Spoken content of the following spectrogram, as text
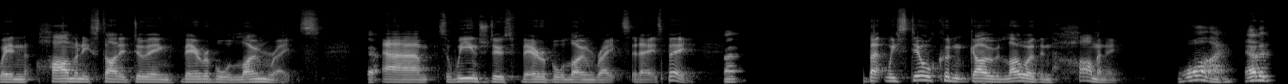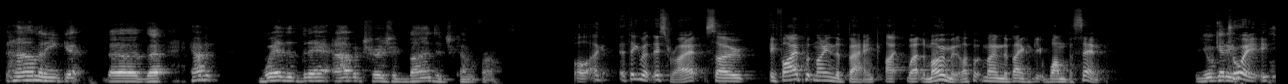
when Harmoney started doing variable loan rates. Um, so we introduced variable loan rates at ASB. Right. But we still couldn't go lower than Harmoney. Why? How did Harmoney get the that? How did where did their arbitrage advantage come from? Well, I think about this, right? So if I put money in the bank, I, well, at the moment, if I put money in the bank, I get one percent. You're getting. Troy, it-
